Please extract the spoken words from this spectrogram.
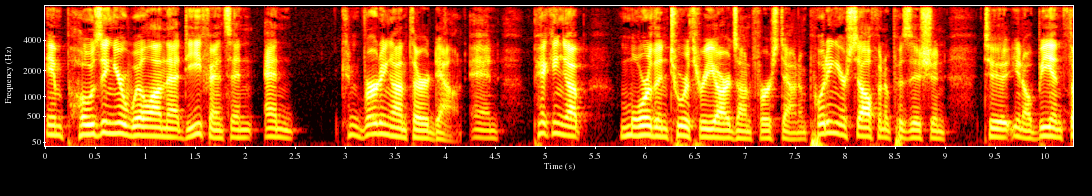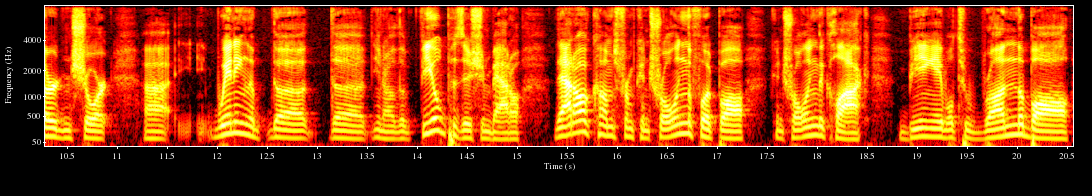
imposing your will on that defense and and converting on third down and picking up more than 2 or 3 yards on first down and putting yourself in a position to you know be in third and short, uh, winning the the the you know the field position battle. That all comes from controlling the football, controlling the clock, being able to run the ball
